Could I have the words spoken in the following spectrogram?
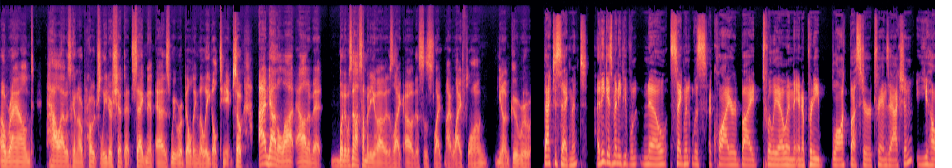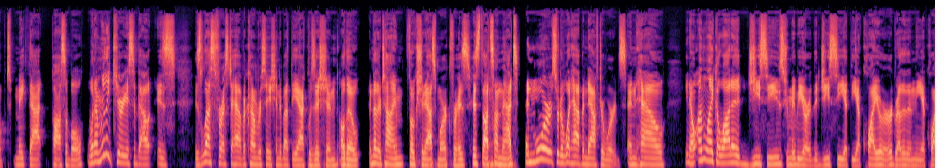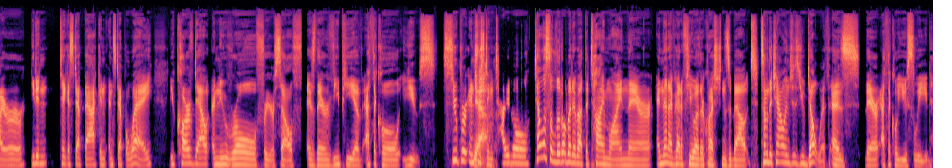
around how I was going to approach leadership at Segment as we were building the legal team. So I got a lot out of it, but it was not somebody who I was like, oh, this is like my lifelong, you know, guru. Back to Segment. I think, as many people know, Segment was acquired by Twilio in, in a pretty blockbuster transaction. You helped make that possible. What I'm really curious about is is less for us to have a conversation about the acquisition, although another time folks should ask Mark for his his thoughts on that, and more sort of what happened afterwards and how you know, unlike a lot of GCs who maybe are the GC at the acquired rather than the acquirer, you didn't take a step back and, and step away you carved out a new role for yourself as their VP of ethical use. Super interesting yeah. title. Tell us a little bit about the timeline there. And then I've got a few other questions about some of the challenges you dealt with as their ethical use lead.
